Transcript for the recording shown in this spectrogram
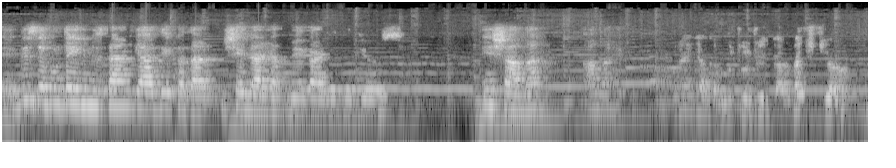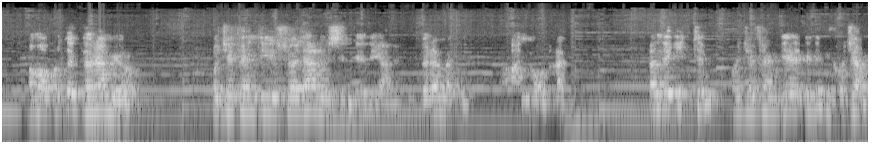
Ee, biz de burada elimizden geldiği kadar bir şeyler yapmaya gayret ediyoruz. İnşallah Allah hep Buraya geldim, bu çocuğu görmek istiyorum ama burada göremiyorum. Hoca Efendi'yi söyler misin dedi yani, göremedim anne olarak. Ben de gittim Hoca Efendi'ye dedim ki hocam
